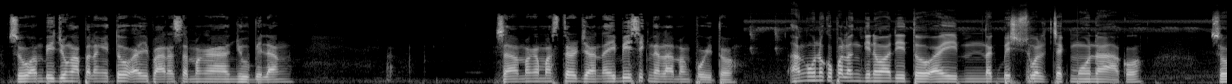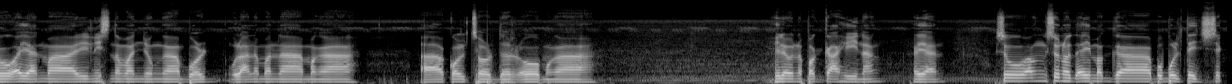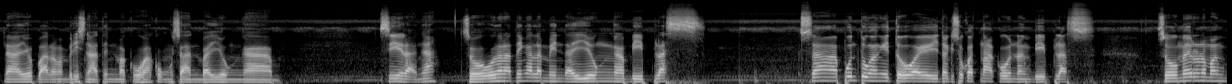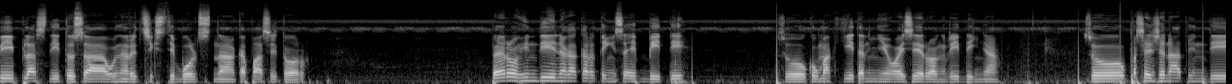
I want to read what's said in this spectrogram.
So ang video nga pa lang ito ay para sa mga newbie lang. Sa mga master dyan ay basic na lamang po ito. Ang una ko palang ginawa dito ay nag-visual check muna ako. So ayan, malinis naman yung ah, board. Wala naman na mga ah, cold solder o mga hilaw na pagkahinang. Ayan. So ang sunod ay mag-voltage check tayo para mabilis natin makuha kung saan ba yung ah, sira niya. So una nating alamin ay yung ah, B+. Sa puntungang ito ay nagsukat na ako ng B+. So meron namang B+ dito sa 160 volts na capacitor. Pero hindi nakakarating sa FBT. So kung makikita niyo ay zero ang reading niya. So pasensya na at hindi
